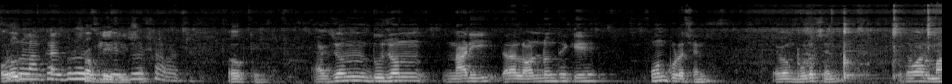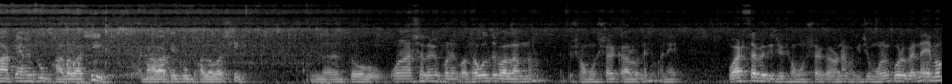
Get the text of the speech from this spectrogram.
হলুদ লঙ্কার গুঁড়ো জিরের গুঁড়ো সব আছে। ওকে। একজন দুজন নারী তারা লন্ডন থেকে ফোন করেছেন এবং বলেছেন তোমার মাকে আমি খুব ভালোবাসি বাবাকে খুব ভালোবাসি। তো ওনার সাথে আমি ফোনে কথা বলতে পারলাম না একটু সমস্যার কারণে মানে হোয়াটসঅ্যাপে কিছু সমস্যার কারণে আমি কিছু মনে করবেন না এবং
